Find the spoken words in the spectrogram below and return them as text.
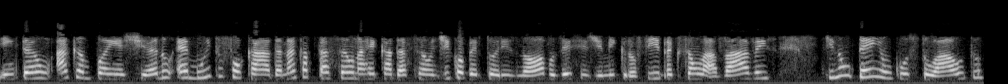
Então, a campanha este ano é muito focada na captação, na arrecadação de cobertores novos, esses de microfibra, que são laváveis, que não têm um custo alto,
